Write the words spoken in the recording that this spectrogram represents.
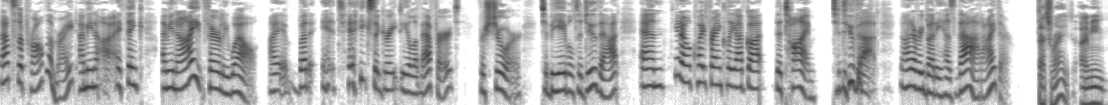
that's the problem, right? I mean, I think, I mean, I eat fairly well, I, but it takes a great deal of effort for sure to be able to do that. And, you know, quite frankly, I've got the time to do that. Not everybody has that either. That's right. I mean,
